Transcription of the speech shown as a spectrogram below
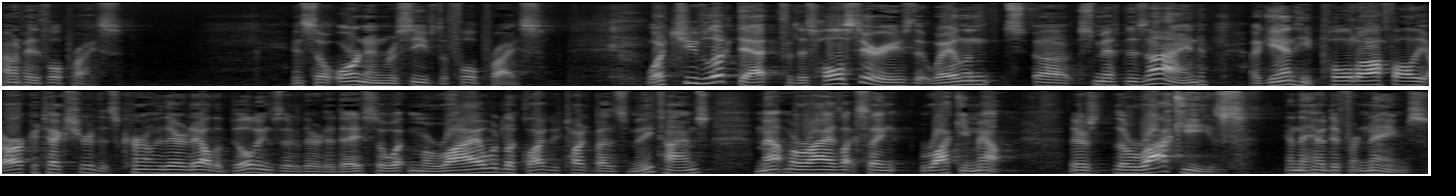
I'm going to pay the full price. And so Ornan receives the full price. What you've looked at for this whole series that Wayland uh, Smith designed, again, he pulled off all the architecture that's currently there today, all the buildings that are there today. So, what Moriah would look like, we've talked about this many times. Mount Moriah is like saying Rocky Mount. There's the Rockies, and they have different names.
